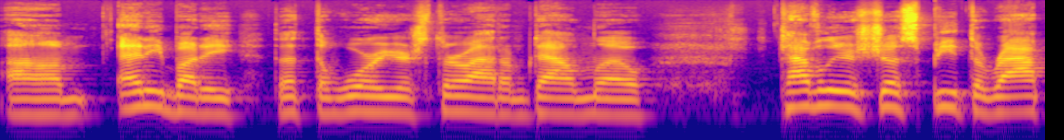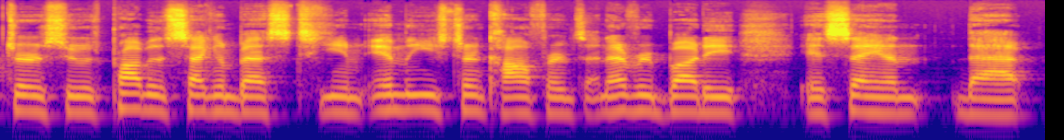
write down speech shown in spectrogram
um, anybody that the Warriors throw at him down low. Cavaliers just beat the Raptors, who is probably the second best team in the Eastern Conference, and everybody is saying that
